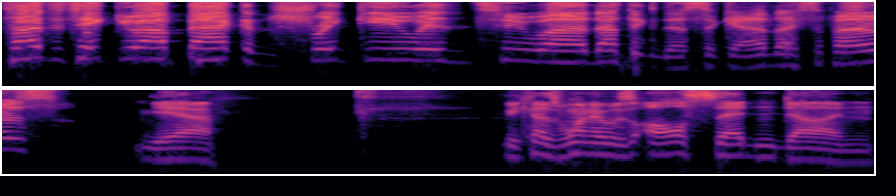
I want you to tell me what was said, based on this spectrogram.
time to take you out back and shrink you into uh, nothingness again, I suppose. Yeah. Because when it was all said and done,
